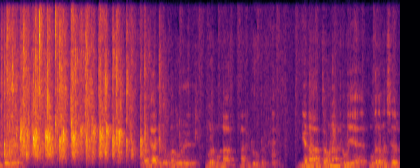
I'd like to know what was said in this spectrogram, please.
இப்போது விளங்காகிற உணர்வோடு உங்கள் முன்னால் நான் நின்று கொண்டிருக்கிறேன். இங்கே நான் தமிழ்நாட்டினுடைய முதலமைச்சர்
